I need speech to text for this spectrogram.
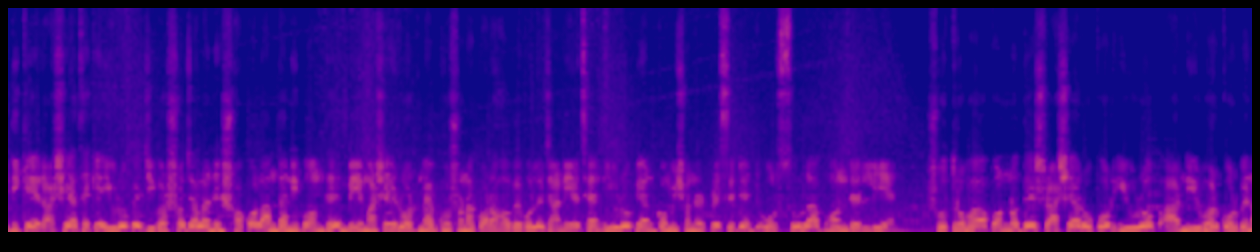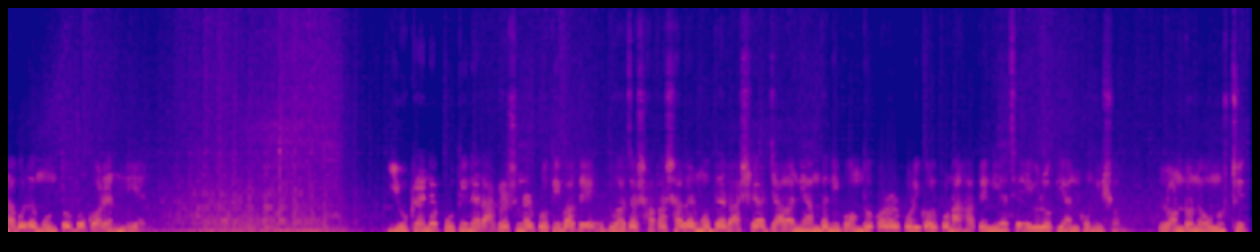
এদিকে রাশিয়া থেকে ইউরোপে জীবাশ্ম জ্বালানির সকল আমদানি বন্ধে মে মাসেই রোডম্যাপ ঘোষণা করা হবে বলে জানিয়েছেন ইউরোপিয়ান কমিশনের president Ursula von der Leyen. শত্রুভাবাপন্ন দেশ রাশিয়ার ওপর ইউরোপ আর নির্ভর করবে না বলে মন্তব্য করেন লিয়েন। ইউক্রেনে পুতিনের আগ্রাসনের প্রতিবাদে দু হাজার সাতাশ সালের মধ্যে রাশিয়ার জ্বালানি আমদানি বন্ধ করার পরিকল্পনা হাতে নিয়েছে ইউরোপিয়ান কমিশন। লন্ডনে অনুষ্ঠিত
